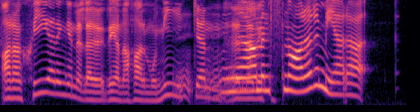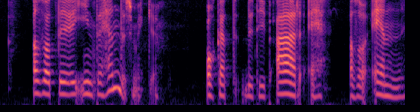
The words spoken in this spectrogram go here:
arrangeringen eller är det rena harmoniken? Mm, eller Ja, men liksom... snarare mera alltså att det inte händer så mycket. Och att det typ är eh, alltså en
